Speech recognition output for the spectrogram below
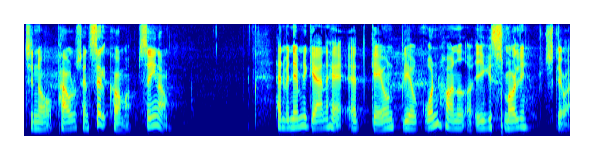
til når Paulus han selv kommer senere. Han vil nemlig gerne have, at gaven bliver rundhåndet og ikke smålig, skriver,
